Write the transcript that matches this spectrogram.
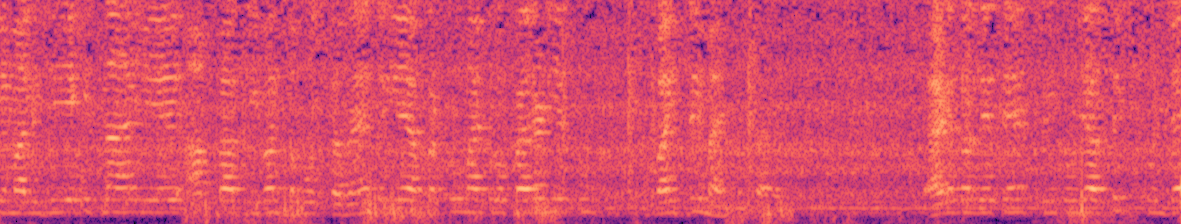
ये मान लीजिए ये कितना है? ये आपका सी वन सपोज़ कर रहे हैं तो ये आपका टू माइक्रोफैरड ये two by three microfarad add कर देते हैं थ्री टू जा सिक्स टू जा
